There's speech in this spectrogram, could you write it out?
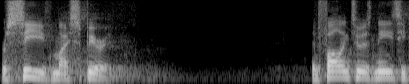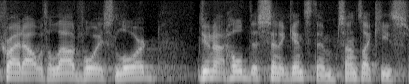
receive my spirit. And falling to his knees, he cried out with a loud voice, Lord, do not hold this sin against them. Sounds like he's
